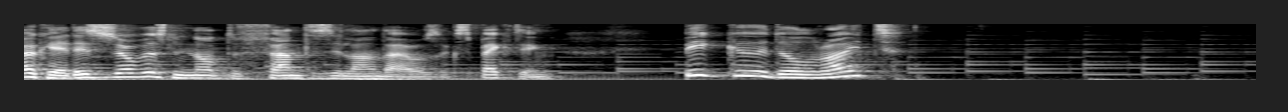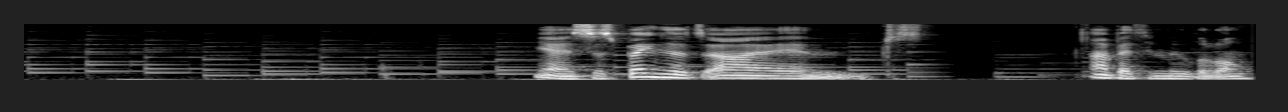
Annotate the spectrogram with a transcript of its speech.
Okay, this is obviously not the Fantasyland I was expecting. Be good, alright? Yeah, I suspect that I am just... I better move along.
